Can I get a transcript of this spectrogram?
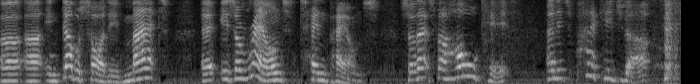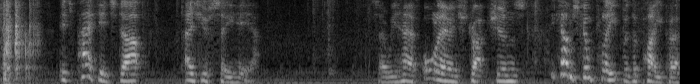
uh, uh, in double-sided matte uh, is around £10. So that's the whole kit and it's packaged up, it's packaged up as you see here. So we have all our instructions. It comes complete with the paper,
